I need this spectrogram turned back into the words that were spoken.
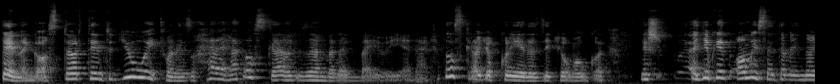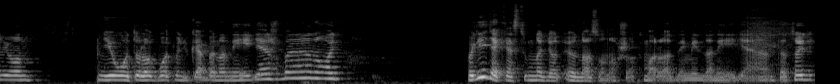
tényleg az történt, hogy jó, itt van ez a hely, hát azt kell, hogy az emberek bejöjjenek. Hát azt kell, hogy akkor érezzék jól magukat. És egyébként, ami szerintem egy nagyon jó dolog volt mondjuk ebben a négyesben, hogy, hogy igyekeztünk nagyon önazonosak maradni mind a négyen. Tehát, hogy,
